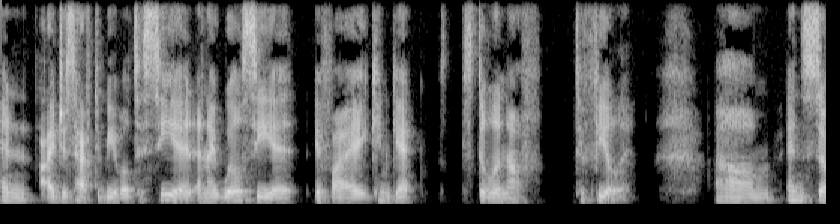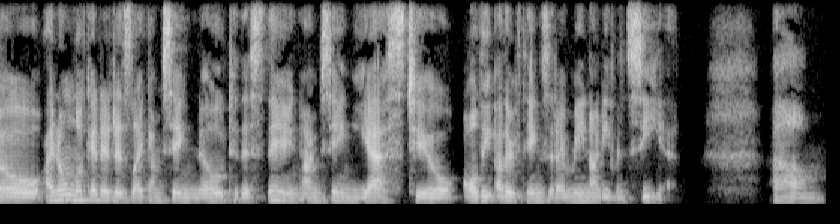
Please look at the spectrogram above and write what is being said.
and I just have to be able to see it and I will see it if I can get still enough to feel it. Um, and so I don't look at it as like I'm saying no to this thing. I'm saying yes to all the other things that I may not even see yet. Um,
